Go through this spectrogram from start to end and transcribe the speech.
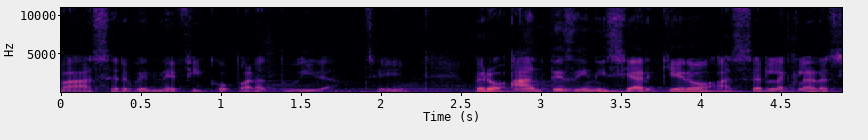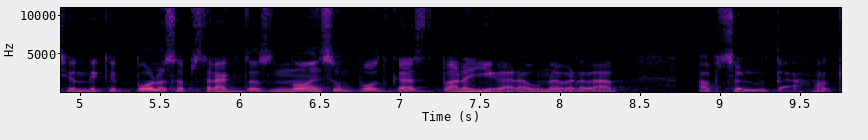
va a ser benéfico para tu vida, ¿sí? Pero antes de iniciar quiero hacer la aclaración de que Polos Abstractos no es un podcast para llegar a una verdad absoluta, ¿ok?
